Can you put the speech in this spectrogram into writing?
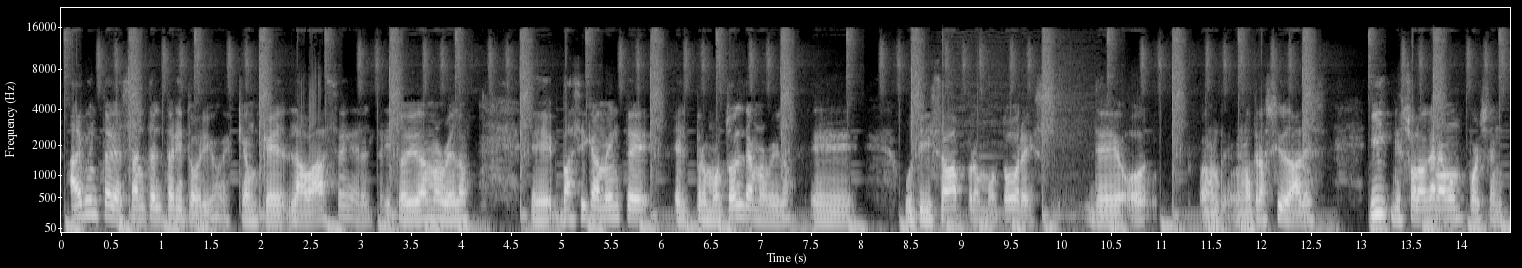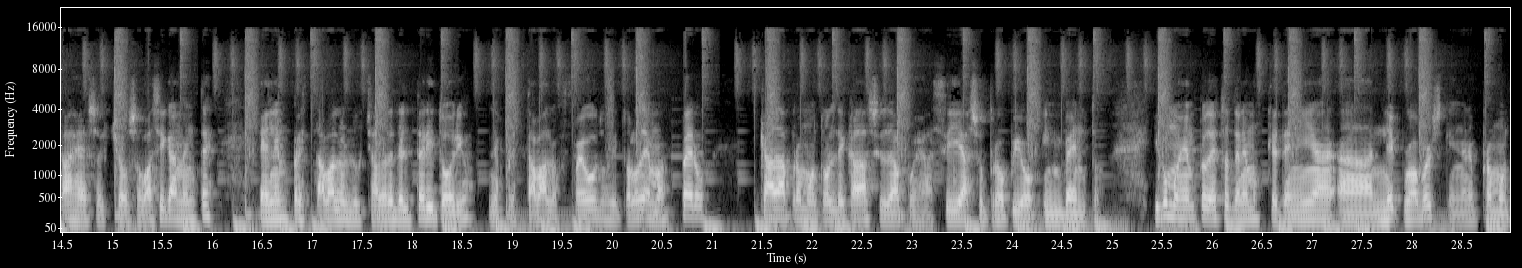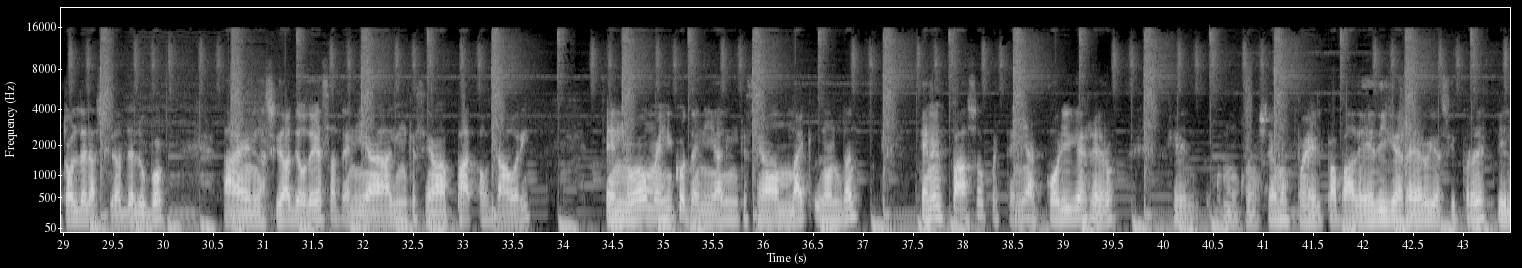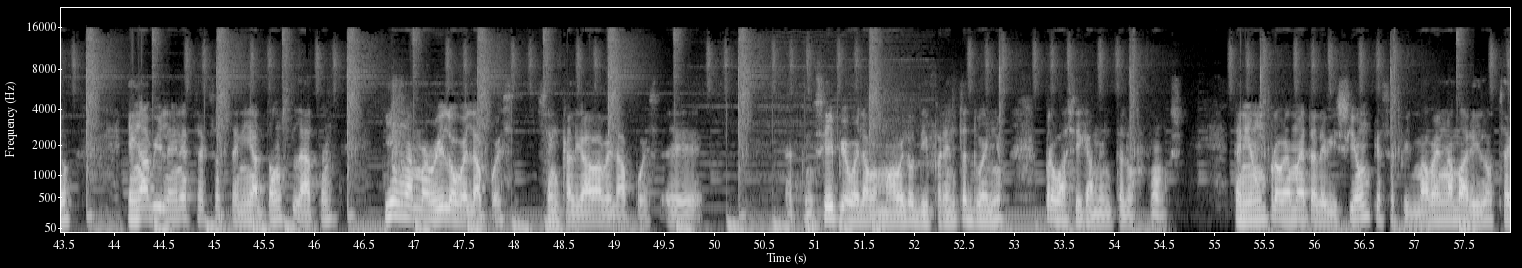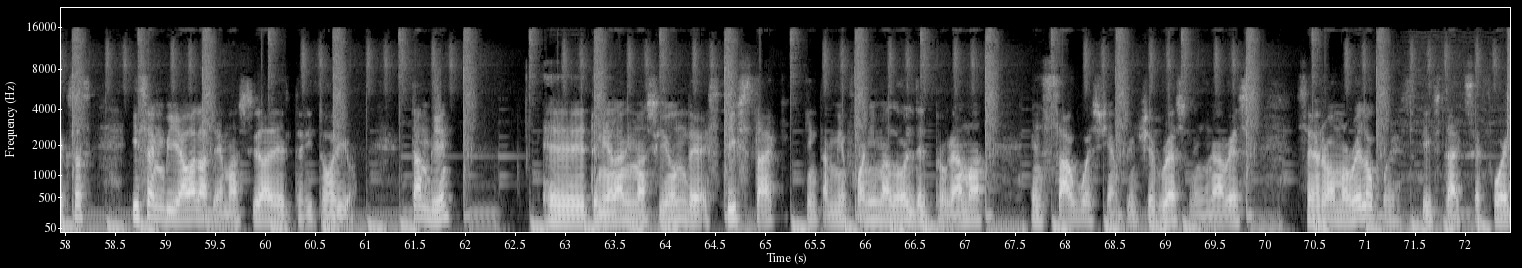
Algo interesante del territorio es que aunque la base era el territorio de Amarillo, eh, básicamente, el promotor de Amarillo eh, utilizaba promotores de, en otras ciudades y solo ganaba un porcentaje de esos shows. básicamente, él les prestaba a los luchadores del territorio, les prestaba los feudos y todo lo demás, pero cada promotor de cada ciudad pues hacía su propio invento. Y como ejemplo de esto tenemos que tenía a Nick Roberts, quien era el promotor de la ciudad de Lubbock. Ah, en la ciudad de Odessa tenía a alguien que se llama Pat O'Dowdy, en Nuevo México tenía alguien que se llama Mike London. En El Paso, pues tenía Cory Guerrero, que como conocemos, pues el papá de Eddie Guerrero y así por el estilo. En Abilene, Texas, tenía Don Slatton. Y en Amarillo, ¿verdad? Pues se encargaba, ¿verdad? Pues eh, al principio. Vamos a ver los diferentes dueños, pero básicamente los Funks. Tenían un programa de televisión que se filmaba en Amarillo, Texas, y se enviaba a las demás ciudades del territorio. También eh, tenía la animación de Steve Stack, quien también fue animador del programa en Southwest Championship Wrestling. Una vez cerró Amarillo, pues Steve Stack se fue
